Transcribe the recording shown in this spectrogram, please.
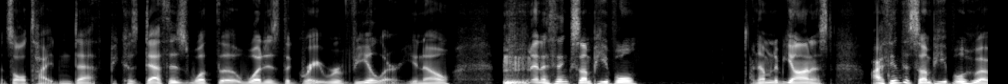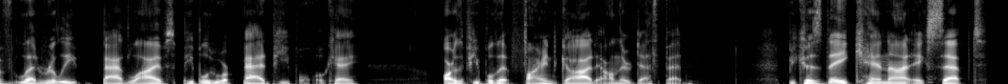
It's all tied in death because death is what the what is the great revealer, you know? and I think some people and I'm going to be honest, I think that some people who have led really bad lives, people who are bad people, okay, are the people that find God on their deathbed because they cannot accept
